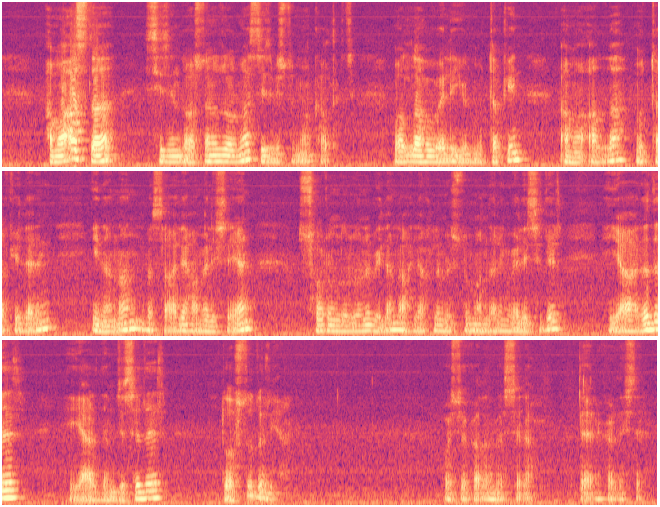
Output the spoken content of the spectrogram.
Ama asla sizin dostunuz olmaz siz Müslüman kaldıkça. Vallahu veliyyul muttakin ama Allah muttakilerin inanan ve salih amel işleyen sorumluluğunu bilen ahlaklı Müslümanların velisidir. Yarıdır, yardımcısıdır, dostudur yani. Hoşçakalın ve selam değerli kardeşlerim.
